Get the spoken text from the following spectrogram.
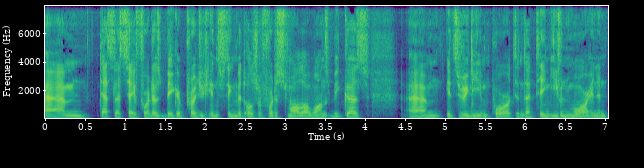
Um, that's let's say for those bigger projects interesting, but also for the smaller ones because um, it's really important. I think even more in the,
